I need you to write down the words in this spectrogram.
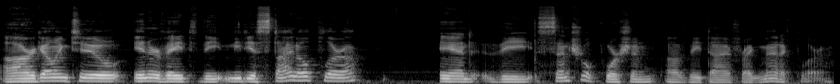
are going to innervate the mediastinal pleura and the central portion of the diaphragmatic pleura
